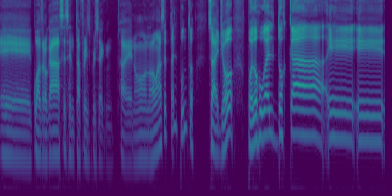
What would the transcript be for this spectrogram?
eh, 4K 60 frames per second. ¿sabes? No, no lo van a aceptar, punto. O sea, yo puedo jugar 2K eh, eh,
